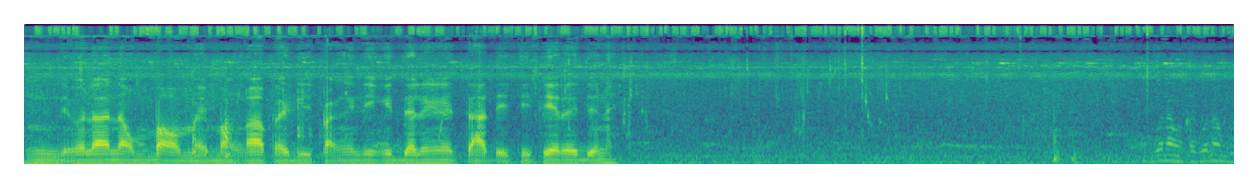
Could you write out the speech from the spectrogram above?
Hindi, wala na akong baka may bangka pa di pang hindi kidalhin at ati titira doon eh. Sa guna mo, sa guna mo.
